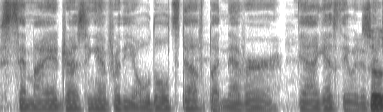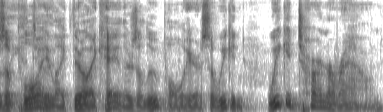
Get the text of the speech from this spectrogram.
semi addressing it for the old old stuff, but never. Yeah, I guess they would. So as a eventually get to ploy, like they're like, hey, there's a loophole here, so we could we could turn around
